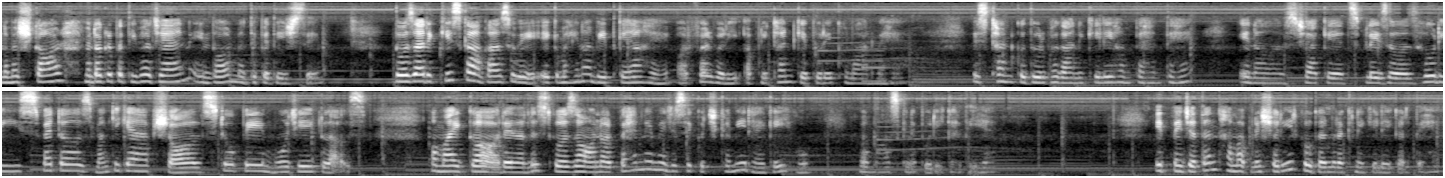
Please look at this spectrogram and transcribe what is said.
नमस्कार, मैं डॉक्टर प्रतिभा जैन, इंदौर, मध्य प्रदेश से। 2021 का आगाज़ हुए, एक महीना बीत गया है और फरवरी अपनी ठंड के पूरे खुमार में है। इस ठंड को दूर भगाने के लिए हम पहनते हैं inners, jackets, blazers, hoodies, sweaters, monkey cap, shawls, टोपे, मोजे, gloves. Oh my god and list goes on और पहनने में जिसे कुछ कमी रह गई हो वह मास्क ने पूरी कर दी है। इतने जतन हम अपने शरीर को गर्म रखने के लिए करते हैं,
